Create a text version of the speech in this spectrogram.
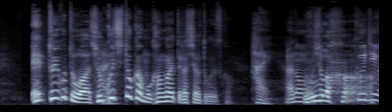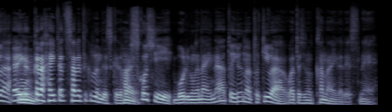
えということは食事とかも考えてらっしゃるってことですか、はい、あのうわ食事は大学から配達されてくるんですけども、はい少しボリュームがないなというような時は私の家内がですね、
